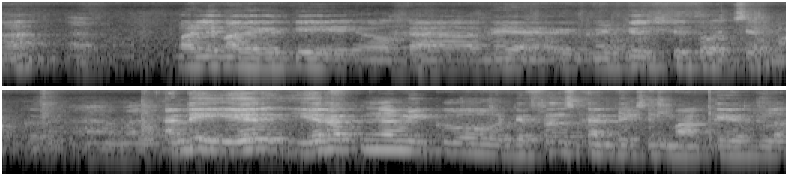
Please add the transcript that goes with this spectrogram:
Happy. మళ్ళీ మా దగ్గరికి ఒక మెడికల్ ఇష్యూతో వచ్చారు మాకు. అంటే ఏ ఏ రకంగా మీకు డిఫరెన్స్ కనిపించింది మా కేర్లో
